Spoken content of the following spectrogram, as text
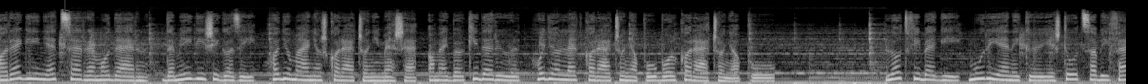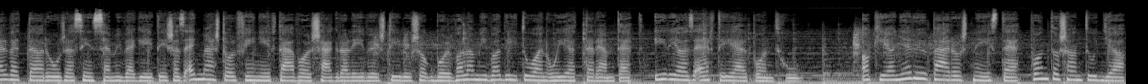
A regény egyszerre modern, de mégis igazi, hagyományos karácsonyi mese, amelyből kiderül, hogyan lett karácsonyapóból karácsonyapó. Lotfi Begi, Muri Enikő és Tóth Szabi felvette a rózsaszín szemüvegét és az egymástól fényév távolságra lévő stílusokból valami vadítóan újat teremtett, írja az rtl.hu. Aki a nyerőpárost nézte, pontosan tudja,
